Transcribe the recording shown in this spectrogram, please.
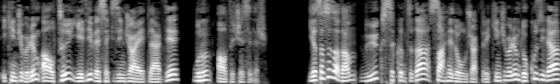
2. bölüm 6, 7 ve 8. ayetlerde bunun altı çizilir. Yasasız adam büyük sıkıntıda sahnede olacaktır. 2. bölüm 9 ila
